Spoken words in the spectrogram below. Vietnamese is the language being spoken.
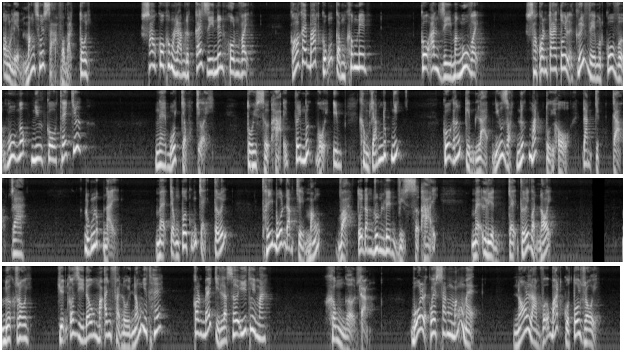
ông liền mắng xối xả vào mặt tôi. Sao cô không làm được cái gì nên hồn vậy? Có cái bát cũng cầm không nên. Cô ăn gì mà ngu vậy? Sao con trai tôi lại cưới về một cô vợ ngu ngốc như cô thế chứ? Nghe bố chồng chửi, tôi sợ hãi tới mức ngồi im, không dám nhúc nhích. Cố gắng kìm lại những giọt nước mắt tủi hổ đang trực trào ra. Đúng lúc này, mẹ chồng tôi cũng chạy tới, thấy bố đang chảy mắng và tôi đang run lên vì sợ hãi. Mẹ liền chạy tới và nói Được rồi, chuyện có gì đâu mà anh phải nổi nóng như thế. Con bé chỉ là sơ ý thôi mà. Không ngờ rằng bố lại quay sang mắng mẹ. Nó làm vỡ bát của tôi rồi.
